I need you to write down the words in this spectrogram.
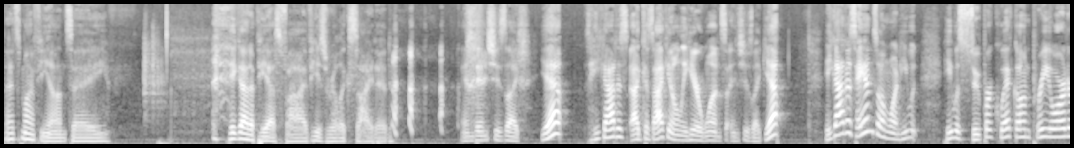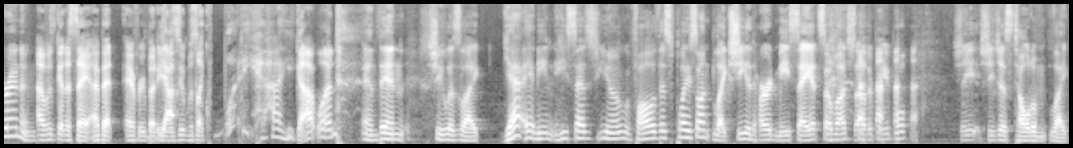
that's my fiance. He got a PS5. He's real excited." and then she's like, "Yep, he got his." Uh, because I can only hear once, and she's like, "Yep." He got his hands on one. He would. He was super quick on pre-ordering, and I was gonna say, I bet everybody Yeah. in the Zoom was like, "What? Yeah, he got one." And then she was like, "Yeah, I mean, he says, you know, follow this place on." Like she had heard me say it so much to other people. She she just told him like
